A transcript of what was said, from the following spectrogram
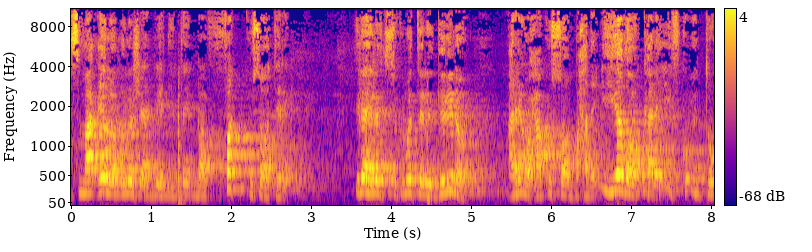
Ismaaciil oo nolosha aabihii dhintay inbaa fag ku soo tiri. Ilahay laftiisa kuma talagelinoo arrin waxaa ku soo baxday. Iyadoo kale ifku intuu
